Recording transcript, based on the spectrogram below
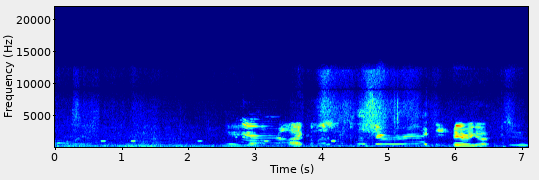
all the way up. There you go. Alright. Come on a little closer. Right there. There we go. Two,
